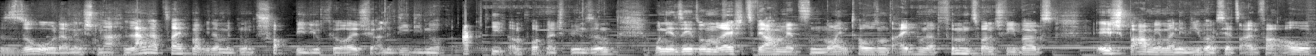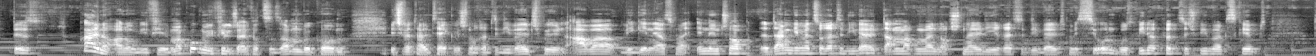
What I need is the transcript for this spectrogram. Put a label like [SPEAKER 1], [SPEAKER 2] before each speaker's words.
[SPEAKER 1] So, da bin ich nach langer Zeit mal wieder mit einem Shop-Video für euch, für alle die, die noch aktiv am Fortnite-Spielen sind. Und ihr seht oben rechts, wir haben jetzt 9125 V-Bucks. Ich spare mir meine V-Bucks jetzt einfach auf, bis keine Ahnung wie viel. Mal gucken, wie viel ich einfach zusammenbekomme. Ich werde halt täglich noch Rette die Welt spielen, aber wir gehen erstmal in den Shop. Dann gehen wir zu Rette die Welt, dann machen wir noch schnell die Rette die Welt Mission, wo es wieder 40 V-Bucks gibt.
